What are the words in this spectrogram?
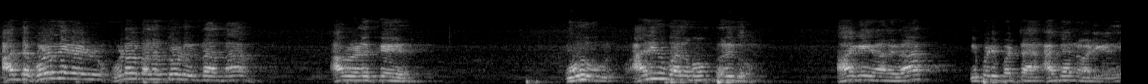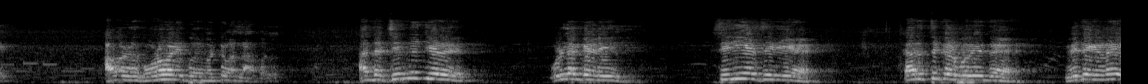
அந்த குழந்தைகள் உடல் பலத்தோடு இருந்தால்தான் அவர்களுக்கு உ- அறிவு பலமும் பெருகும். ஆகையினால்தான் இப்படிப்பட்ட அங்கன்வாடிகளில் அவர்களுக்கு உணவளிப்பது மட்டுமல்லாமல் அந்த சின்னஞ்சிறு உள்ளங்களில் சிறிய சிறிய கருத்துக்கள் புரிந்த விதைகளை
